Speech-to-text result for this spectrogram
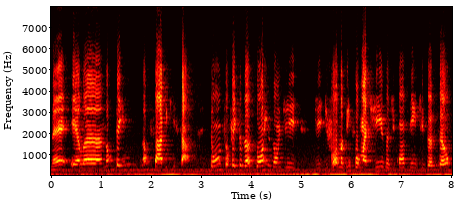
né, ela não tem, não sabe que está. Então, são feitas ações onde, de, de formas informativas, de conscientização,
